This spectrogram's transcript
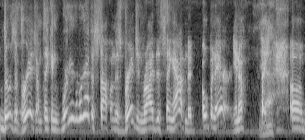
There was a bridge. I'm thinking we're we're going to have to stop on this bridge and ride this thing out in the open air. You know. Yeah. um,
